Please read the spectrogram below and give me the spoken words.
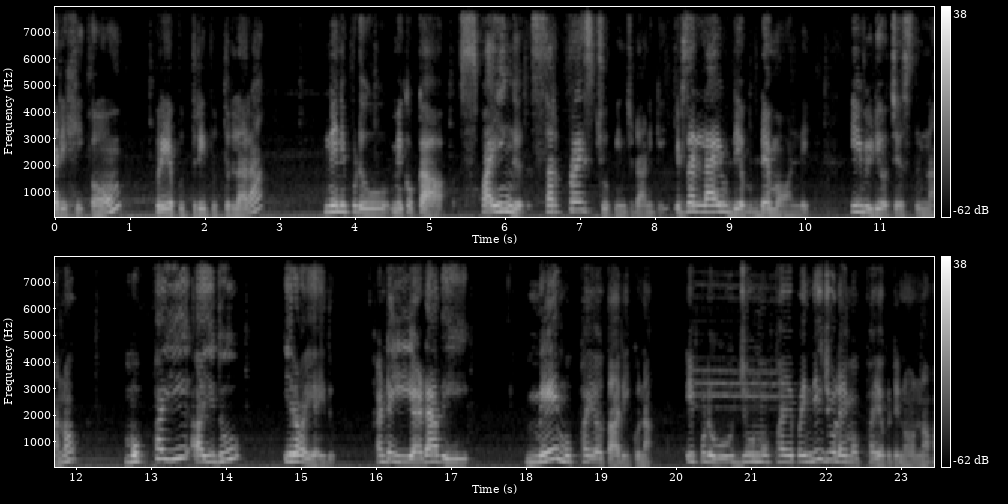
హరి ఓం ప్రియపుత్రి పుత్రులారా నేను ఇప్పుడు మీకు ఒక స్పయింగ్ సర్ప్రైజ్ చూపించడానికి ఇట్స్ అ లైవ్ డె డెమో అండి. ఈ వీడియో చేస్తున్నాను. ముప్పై ఐదు ఇరవై ఐదు. అంటే ఈ ఏడాది మే ముప్పయో తారీఖున. ఇప్పుడు జూన్ ముప్పై అయిపోయింది జూలై ముప్పై ఒకటిన ఉన్నాం.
